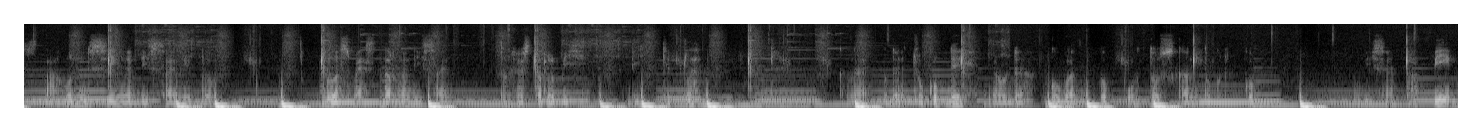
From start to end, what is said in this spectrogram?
Setahun sih ngedesain itu. Dua semester ngedesain semester lebih dikit lah. Karena udah cukup deh. Ya udah gue buat gue putuskan untuk cukup. Desain tapi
